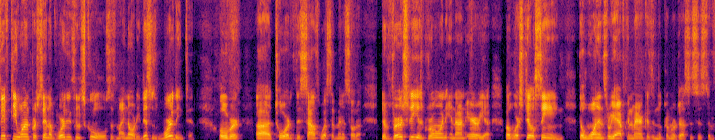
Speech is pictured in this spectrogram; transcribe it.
51% of Worthington schools is minority. This is Worthington over uh, toward the southwest of Minnesota. Diversity is growing in our area, but we're still seeing the one in three African Americans in the criminal justice system.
